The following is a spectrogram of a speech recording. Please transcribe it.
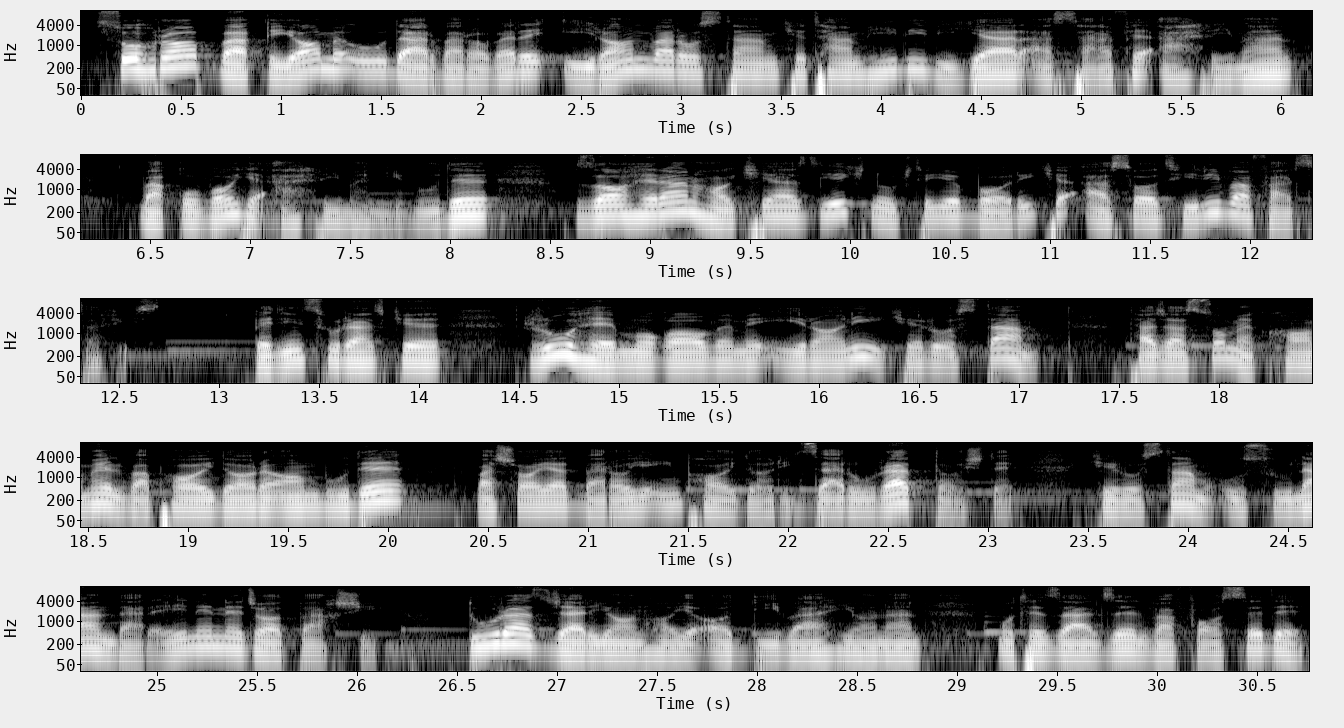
سهراب و قیام او در برابر ایران و رستم که تمهیدی دیگر از طرف اهریمن و قوای اهریمنی بوده ظاهرا حاکی از یک نکته باریک اساتیری و فلسفی است. بدین صورت که روح مقاوم ایرانی که رستم تجسم کامل و پایدار آن بوده و شاید برای این پایداری ضرورت داشته که رستم اصولا در عین نجات بخشی دور از جریانهای عادی و احیانا متزلزل و فاسد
